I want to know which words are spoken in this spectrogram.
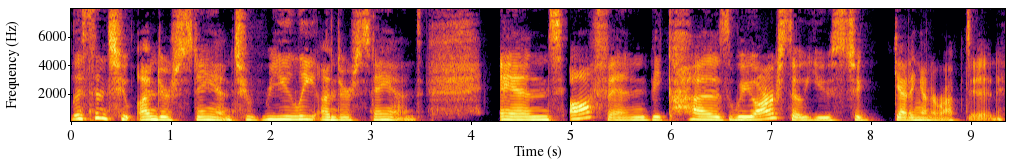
listen to understand, to really understand. And often, because we are so used to getting interrupted,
